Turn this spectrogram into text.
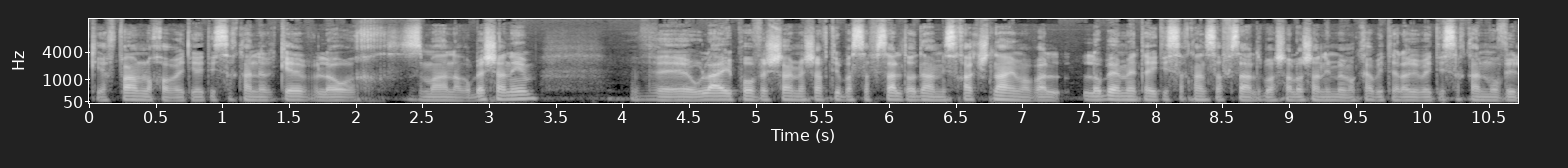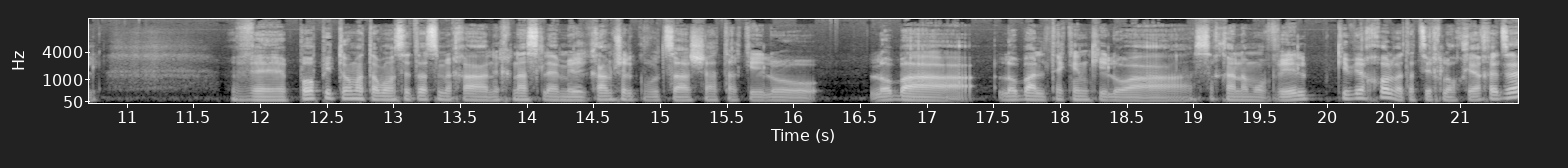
כי אף פעם לא חוויתי, הייתי שחקן הרכב לאורך זמן, הרבה שנים, ואולי פה ושם ישבתי בספסל, אתה יודע, משחק שניים, אבל לא באמת הייתי שחקן ספסל, בשלוש שנים במכבי תל אביב הייתי שחקן מוביל. ופה פתאום אתה מוצא את עצמך נכנס למרקם של קבוצה שאתה כאילו לא בא, לא בא על תקן כאילו השחקן המוביל כביכול, ואתה צריך להוכיח את זה.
